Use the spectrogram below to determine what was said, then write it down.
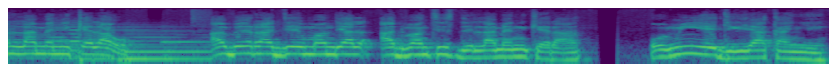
an lamɛnnikɛlaw a bɛ radio mondial adventiste de lamɛnni kɛra o min ye jigiya kan ye.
